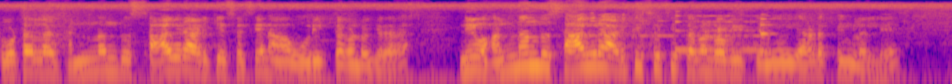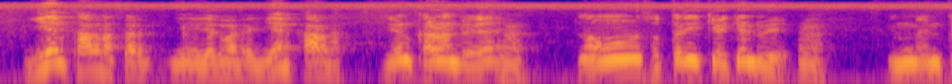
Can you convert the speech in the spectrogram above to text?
ಟೋಟಲ್ ಆಗಿ ಹನ್ನೊಂದು ಸಾವಿರ ಅಡಿಕೆ ಸಸಿನ ಆ ಊರಿಗೆ ತಗೊಂಡೋಗಿದ್ದಾರೆ. ನೀವು ಹನ್ನೊಂದು ಸಾವಿರ ಅಡಿಕೆ ಸಸಿ ತಗೊಂಡೋಗ್ಲಿಕ್ಕೆ ನೀವು ಎರಡು ತಿಂಗಳಲ್ಲಿ ಏನು ಕಾರಣ ಸರ್ ಯಜಮಾನ್ರೆ? ಏನು ಕಾರಣ? ಏನು ಕಾರಣ ಅಂದರೆ. ನಾವು ಸುತ್ತರಿ ಕೇಳ್ಕೊಂಡ್ವಿ. ಹಿಂಗೆ ಇಂಥ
